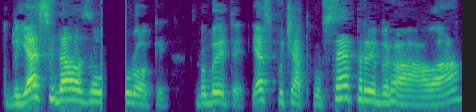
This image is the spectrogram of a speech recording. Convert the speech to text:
Тобто я сідала за уроки робити. Я спочатку все прибрала,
